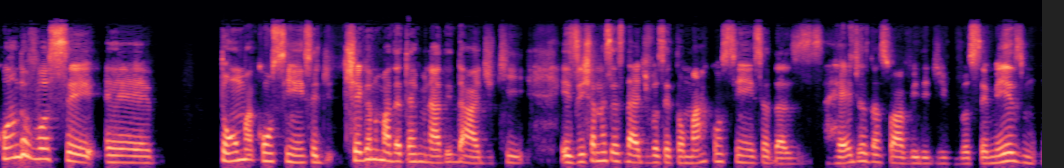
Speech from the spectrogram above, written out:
Quando você é, toma consciência, de, chega numa determinada idade que existe a necessidade de você tomar consciência das rédeas da sua vida e de você mesmo,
